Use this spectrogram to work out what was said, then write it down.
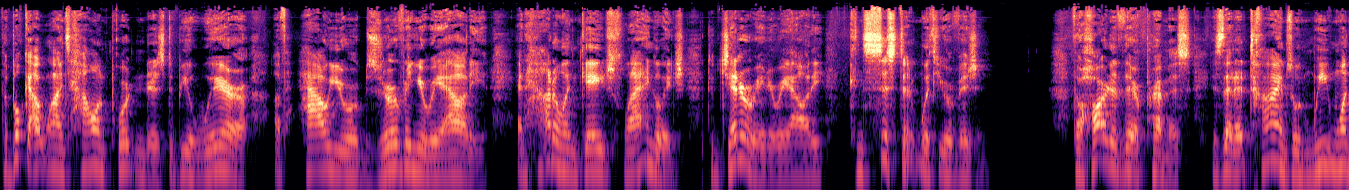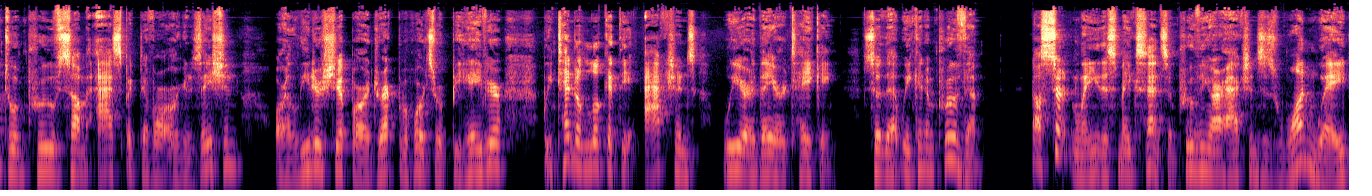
The book outlines how important it is to be aware of how you're observing your reality and how to engage language to generate a reality consistent with your vision. The heart of their premise is that at times when we want to improve some aspect of our organization or leadership or direct reports or behavior, we tend to look at the actions we or they are taking so that we can improve them. Now, certainly this makes sense. Improving our actions is one way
